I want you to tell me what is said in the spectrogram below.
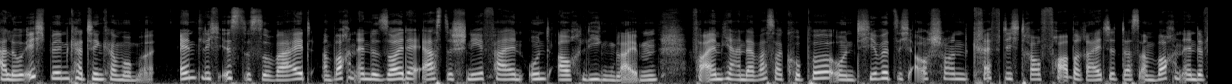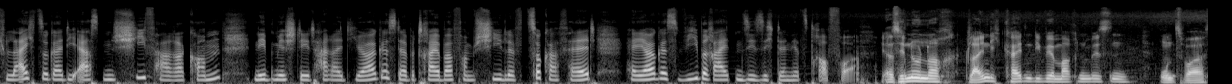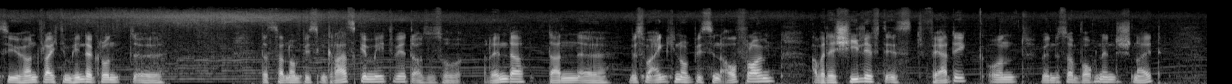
Hallo, ich bin Katinka Mumme. Endlich ist es soweit. Am Wochenende soll der erste Schnee fallen und auch liegen bleiben. Vor allem hier an der Wasserkuppe. Und hier wird sich auch schon kräftig darauf vorbereitet, dass am Wochenende vielleicht sogar die ersten Skifahrer kommen. Neben mir steht Harald Jörges, der Betreiber vom Skilift Zuckerfeld. Herr Jörges, wie bereiten Sie sich denn jetzt drauf vor? Ja, es sind nur noch Kleinigkeiten, die wir machen müssen. Und zwar, Sie hören vielleicht im Hintergrund, äh, dass da noch ein bisschen Gras gemäht wird, also so Ränder. Dann äh, müssen wir eigentlich noch ein bisschen aufräumen. Aber der Skilift ist fertig und wenn es am Wochenende schneit,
